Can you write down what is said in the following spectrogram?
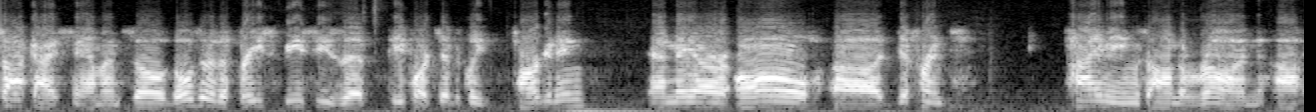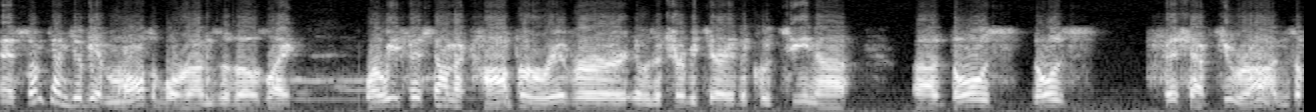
sockeye salmon. So those are the three species that people are typically targeting, and they are all uh, different timings on the run. Uh, and sometimes you'll get multiple runs of those, like where we fished on the Copper River. It was a tributary of the Klutina. Uh, those those fish have two runs of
